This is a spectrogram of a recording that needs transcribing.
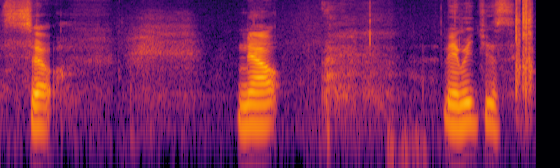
So now let me just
